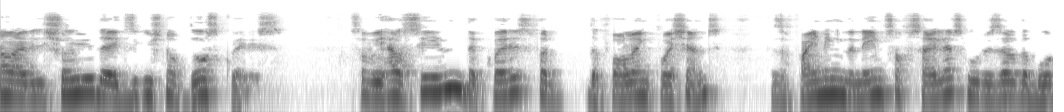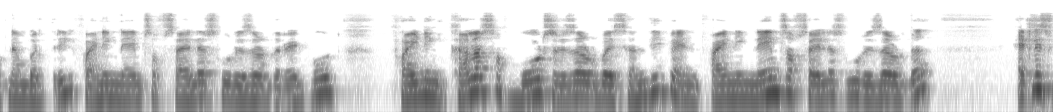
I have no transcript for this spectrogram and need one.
now i will show you the execution of those queries So we have seen the queries for the following questions. Is finding the names of sailors who reserved the boat number 3, finding names of sailors who reserved the red boat, finding colors of boats reserved by Sandeep and finding names of sailors who reserved the at least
